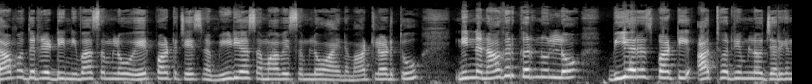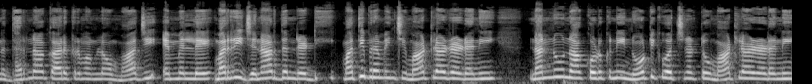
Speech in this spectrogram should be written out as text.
దామోదర్ రెడ్డి నివాసంలో ఏర్పాటు చేసిన మీడియా సమావేశంలో ఆయన మాట్లాడుతూ నిన్న నాగర్ కర్నూల్లో బీఆర్ఎస్ పార్టీ ఆధ్వర్యంలో జరిగిన ధర్నా కార్యక్రమంలో మాజీ ఎమ్మెల్యే మర్రి జనార్దన్ రెడ్డి మతి భ్రమించి మాట్లాడాడని నన్ను నా కొడుకుని నోటికి వచ్చినట్టు మాట్లాడాడని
